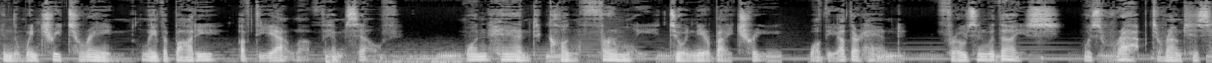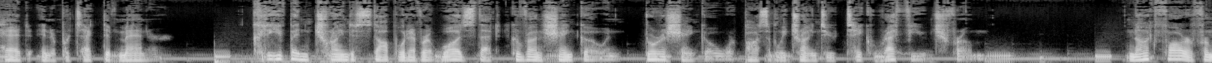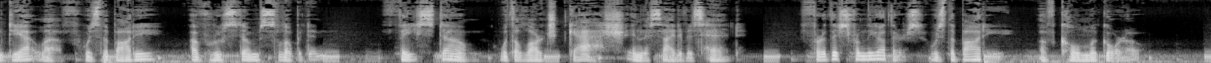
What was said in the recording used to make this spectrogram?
In the wintry terrain lay the body of Dyatlov himself. One hand clung firmly to a nearby tree, while the other hand, frozen with ice, was wrapped around his head in a protective manner. Could he have been trying to stop whatever it was that Krivonischenko and Doroshenko were possibly trying to take refuge from? Not far from Dyatlov was the body of Rustam Slobodin, face down with a large gash in the side of his head. Furthest from the others was the body of Kolmogoro.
